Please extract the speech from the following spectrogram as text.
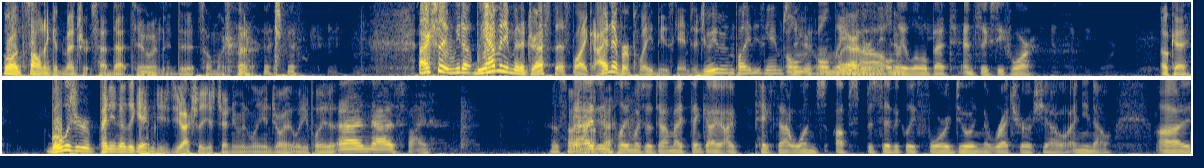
Well, and Sonic Adventures had that too, mm. and it did it so much better. Actually, we don't. We haven't even addressed this. Like, I never played these games. Did you even play these games? Did Only, only, play either of uh, only a little bit. N64. Okay. What was your opinion of the game? Did you actually just genuinely enjoy it when you played it? Uh, no, it's fine. That's fine. I, I okay. didn't play much of the time. I think I, I picked that one up specifically for doing the retro show, and you know, uh,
